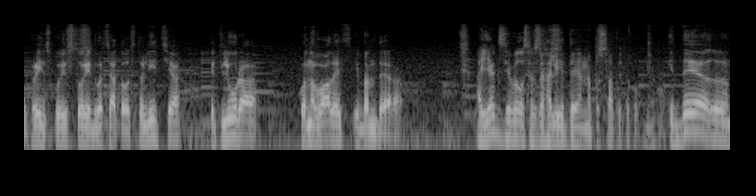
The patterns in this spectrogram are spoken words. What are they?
української історії ХХ століття: Петлюра, Коновалець і Бандера. А як з'явилася взагалі ідея написати таку книгу? Ідея е,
